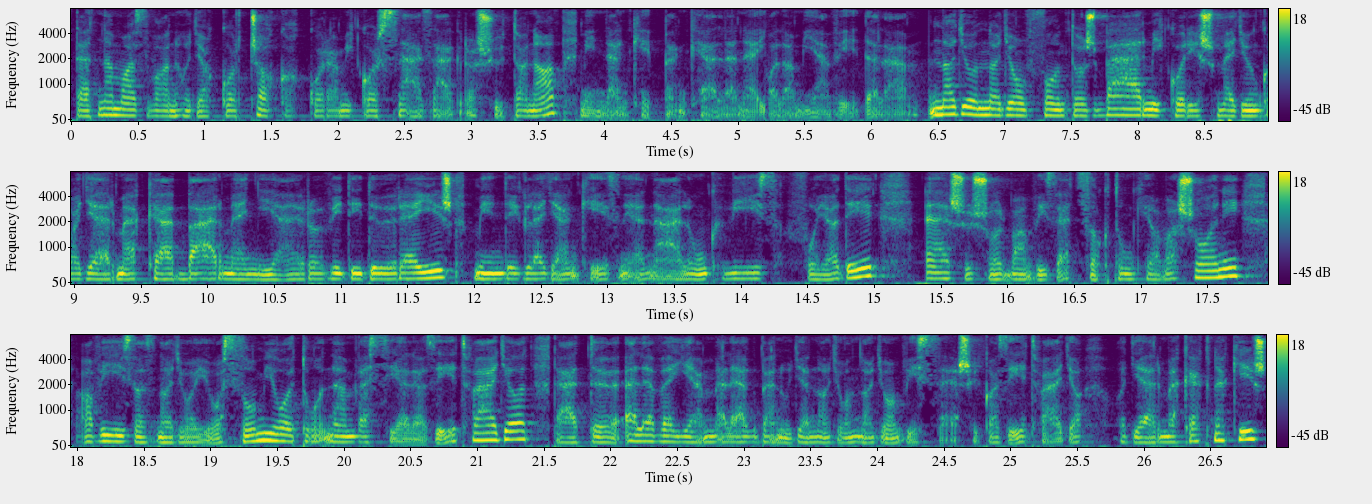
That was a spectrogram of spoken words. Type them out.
Tehát nem az van, hogy akkor csak akkor, amikor százágra süt a nap, mindenképpen kellene valamilyen védelem. Nagyon-nagyon fontos, bármikor is megyünk a gyermekkel, bármennyien rövid időre is, mindig legyen kéznél nálunk víz, folyadék. Elsősorban vizet szoktunk javasolni. A víz az nagyon jó szomjoltó, nem veszi el az étvágyat, tehát eleve ilyen melegben ugye nagyon-nagyon visszaesik az étvágya a gyermekeknek is.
